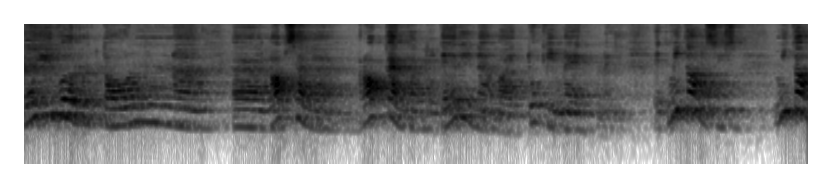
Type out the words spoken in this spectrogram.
kuivõrd on äh, lapsele rakendatud erinevaid tugimeetmeid. Et mida siis, mida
